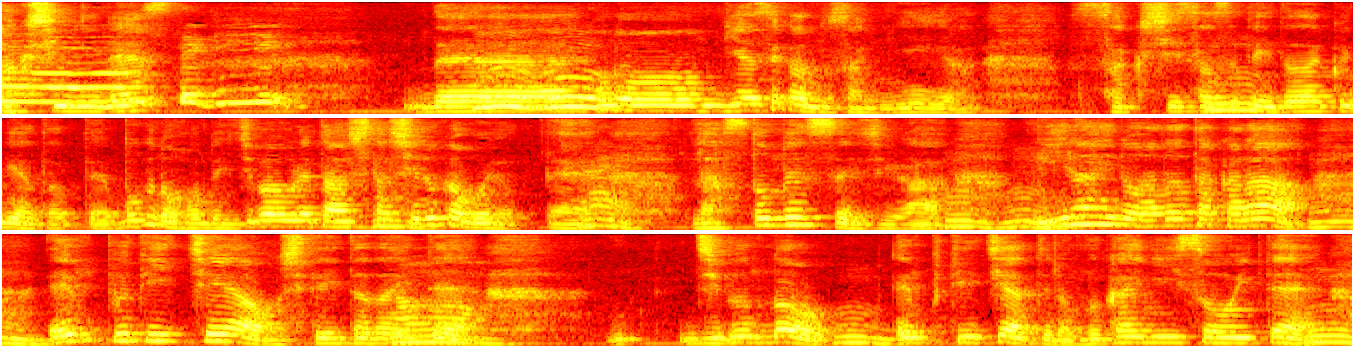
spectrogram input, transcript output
白紙にね。素敵。で、うんうん。このギアセカンドさんに作詞させていただくにあたって、僕の本で一番売れた「明日死ぬかもよ」って、はい。ラストメッセージが、うんうん未来のあなたからうん。エンプティチェアをしていただいて、あ自分のうん。エンプティチェアっていうのは向かいに椅子を置いて、うん。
